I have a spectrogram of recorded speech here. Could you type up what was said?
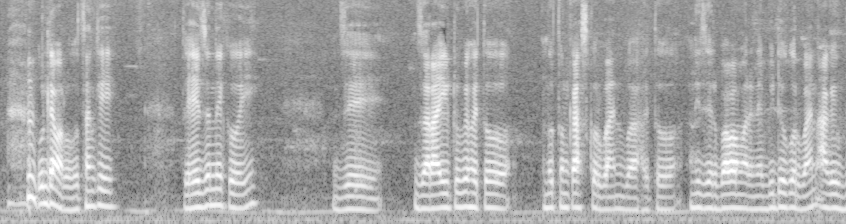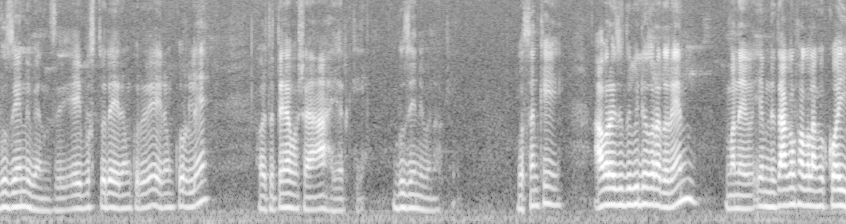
উল্টা মারবো, বুঝছেন কি? তো এই জন্যই কই যে যারা ইউটিউবে হয়তো নতুন কাজ করবেন বা হয়তো নিজের বাবা মারে নিয়ে ভিডিও করবেন, আগে বুঝে নেবেন যে এই বস্তুটা এরম করে, এরম করলে হয়তো টাকা পয়সা আহে আর কি। বুঝে নেবেন আর কি। বুঝছেন কি, আবার যদি ভিডিও করা ধরেন মানে এমনি আগল ফাগল আমি কই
